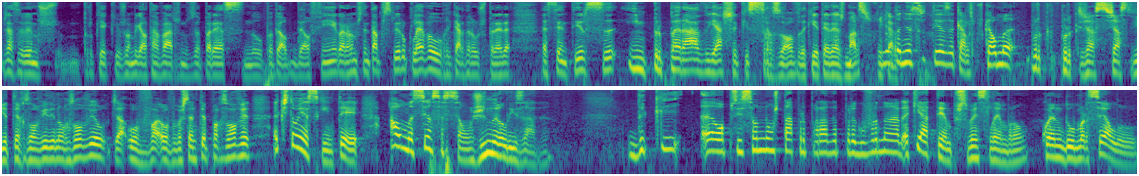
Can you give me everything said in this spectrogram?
Já sabemos porque é que o João Miguel Tavares nos aparece no papel de Delfim. Agora vamos tentar perceber o que leva o Ricardo Araújo Pereira a sentir-se impreparado e acha que isso se resolve daqui até 10 de março. Não Ricardo. tenho a certeza, Carlos, porque há uma. Porque, porque já, se- já se devia ter resolvido e não resolveu. Já houve, houve bastante tempo para resolver. A questão é a seguinte: é, há uma sensação generalizada de que a oposição não está preparada para governar. Aqui há tempos, se bem se lembram, quando o Marcelo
